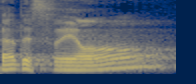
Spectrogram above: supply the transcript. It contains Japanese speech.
いい歌ですよ。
